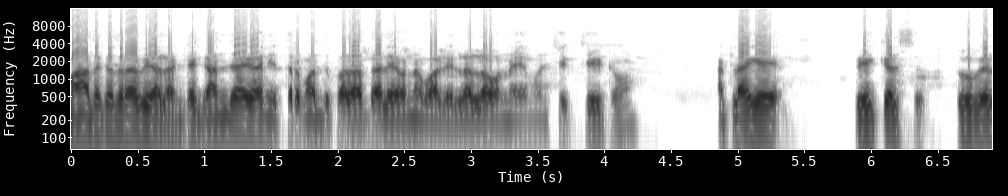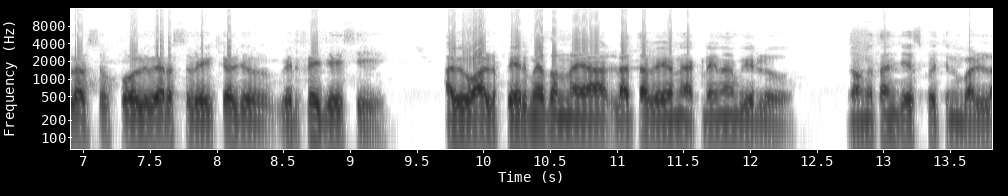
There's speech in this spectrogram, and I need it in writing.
మాదక ద్రవ్యాలు అంటే గంజా కానీ ఇతర మద్దు పదార్థాలు ఏమైనా వాళ్ళ ఇళ్ళలో ఉన్నాయేమో అని చెక్ చేయటం. అట్లాగే vehicles two wheelers four wheelers vehicles verify చేసి అవి వాళ్ళ పేరు మీద ఉన్నాయా లేకపోతే అవి ఏమైనా ఎక్కడైనా వీళ్ళు దొంగతనం చేసుకొచ్చిన బళ్ళ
